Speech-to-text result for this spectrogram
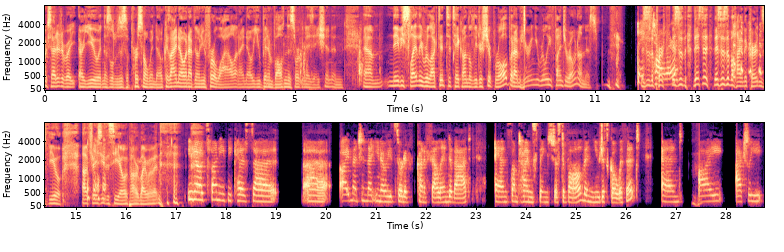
excited are you in this little just a personal window? Because I know, and I've known you for a while, and I know you've been involved in this organization, and um, maybe slightly reluctant to take on the leadership role. But I'm hearing you really find your own on this. Thanks, this is the per- this is this is this is the behind the curtains view of Tracy, the CEO of Powered by Women. you know, it's funny because uh, uh, I mentioned that you know you sort of kind of fell into that, and sometimes things just evolve, and you just go with it. And mm-hmm. I actually,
